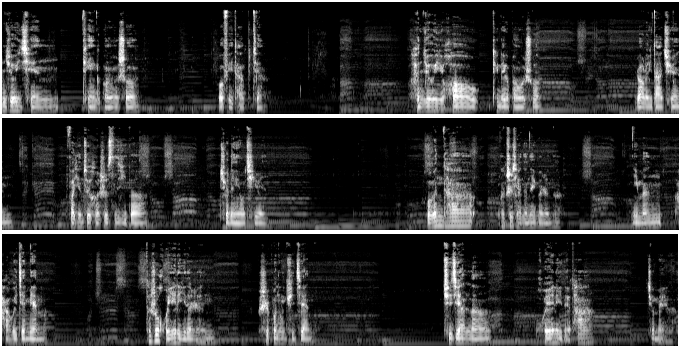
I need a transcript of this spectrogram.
很久以前，听一个朋友说，我非他不嫁。很久以后，听这个朋友说，绕了一大圈，发现最合适自己的却另有其人。我问他，那之前的那个人呢？你们还会见面吗？他说：“回忆里的人是不能去见的，去见了，回忆里的他就没了。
